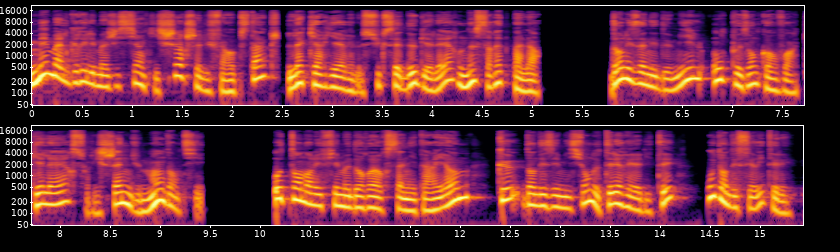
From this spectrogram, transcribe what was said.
Mais malgré les magiciens qui cherchent à lui faire obstacle, la carrière et le succès de Geller ne s'arrêtent pas là. Dans les années 2000, on peut encore voir Geller sur les chaînes du monde entier. Autant dans les films d'horreur Sanitarium que dans des émissions de télé-réalité ou dans des séries télé.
